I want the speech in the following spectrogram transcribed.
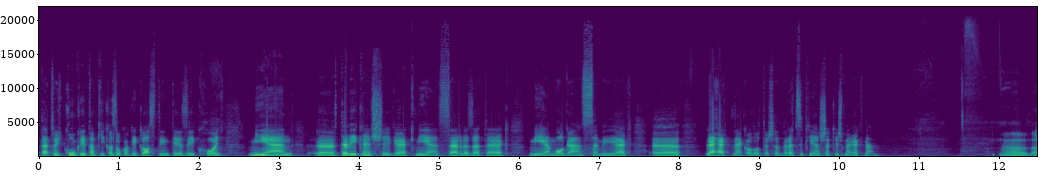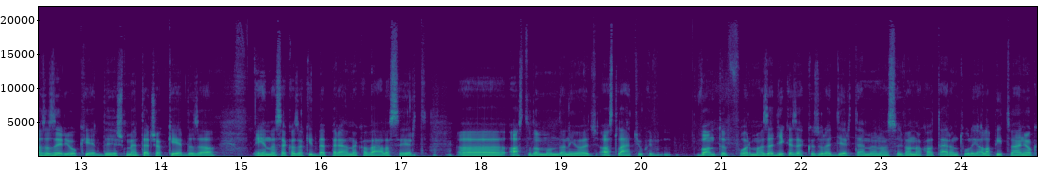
tehát hogy konkrétan kik azok, akik azt intézik, hogy milyen tevékenységek, milyen szervezetek, milyen magánszemélyek lehetnek adott esetben recipiensek, és melyek nem? Az azért jó kérdés, mert te csak kérdezel, én leszek az, akit beperelnek a válaszért. Azt tudom mondani, hogy azt látjuk, hogy van több forma. Az egyik ezek közül egyértelműen az, hogy vannak határon túli alapítványok,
